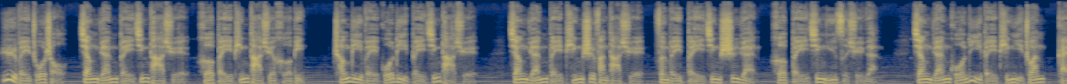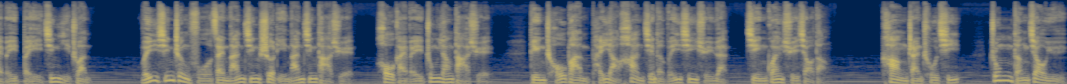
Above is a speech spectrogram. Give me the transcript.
日伪着手将原北京大学和北平大学合并，成立伪国立北京大学，将原北平师范大学分为北京师院和北京女子学院，将原国立北平艺专改为北京艺专。维新政府在南京设立南京大学，后改为中央大学，并筹办培养汉奸的维新学院。警官学校等，抗战初期，中等教育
